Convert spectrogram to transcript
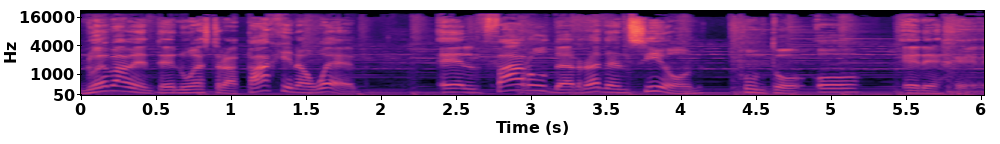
Nuevamente nuestra página web elfaroderedencion.org.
